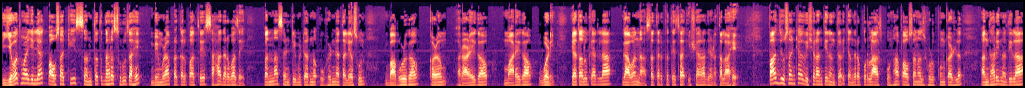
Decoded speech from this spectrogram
यवतमाळ जिल्ह्यात पावसाची संततधार सुरूच आहे. बेंबळा प्रकल्पाचे सहा दरवाजे पन्नास सेंटीमीटरनं उघडण्यात आले असून बाभुळगाव कळंब राळेगाव मारेगाव वणी या तालुक्यातल्या गावांना सतर्कतेचा इशारा देण्यात आला आहे. पाच दिवसांच्या विश्रांतीनंतर चंद्रपूरला आज पुन्हा पावसानं झोडपून काढलं. अंधारी नदीला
